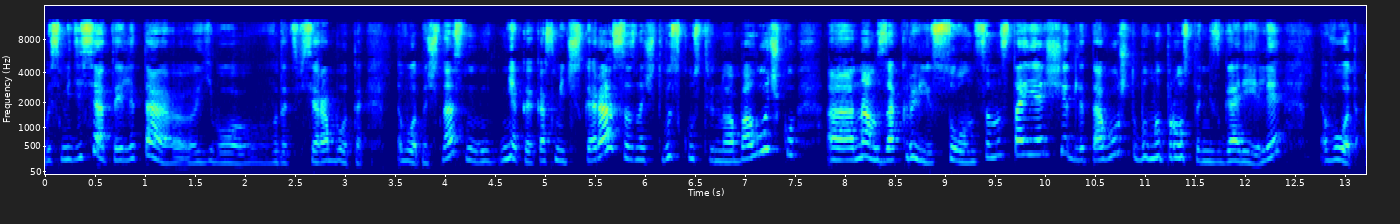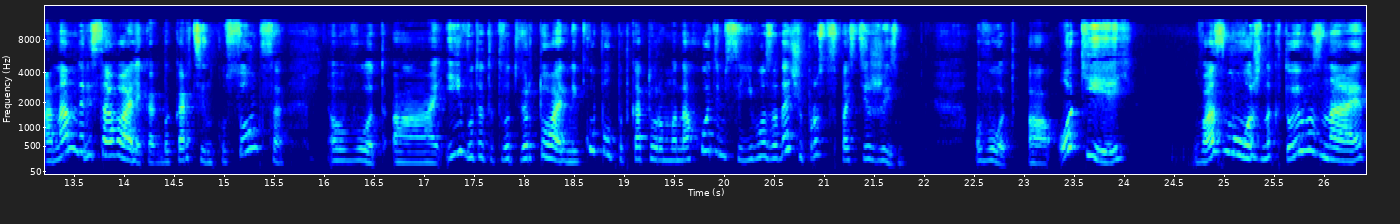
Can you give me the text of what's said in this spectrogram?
80-е лета его вот эти все работы. Вот, значит, нас некая космическая раса, значит, в искусственную оболочку э, нам закрыли Солнце настоящее для того, чтобы мы просто не сгорели, вот, а нам нарисовали как бы картинку Солнца, вот, а, и вот этот вот виртуальный купол, под которым мы находимся, его задача просто спасти жизнь. Вот, а, окей, возможно, кто его знает,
